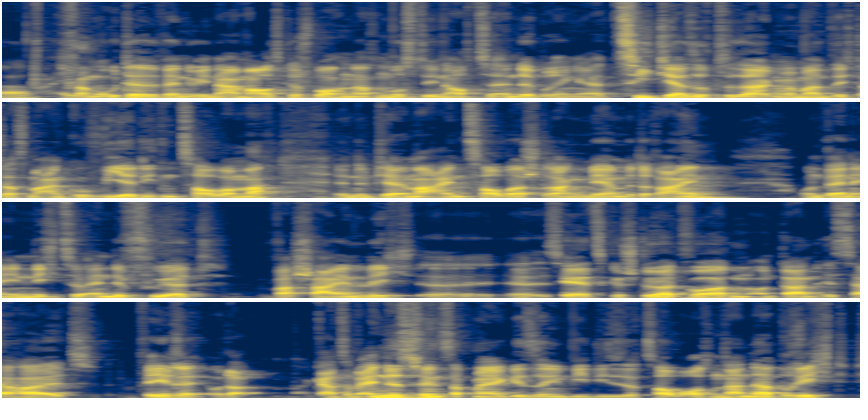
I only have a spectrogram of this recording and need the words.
Ja, also ich vermute, wenn du ihn einmal ausgesprochen hast, musst du ihn auch zu Ende bringen. Er zieht ja sozusagen, wenn man sich das mal anguckt, wie er diesen Zauber macht. Er nimmt ja immer einen Zauberstrang mehr mit rein. Und wenn er ihn nicht zu Ende führt, wahrscheinlich äh, ist er jetzt gestört worden und dann ist er halt, wäre, oder ganz am Ende des Films hat man ja gesehen, wie dieser Zauber auseinanderbricht.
